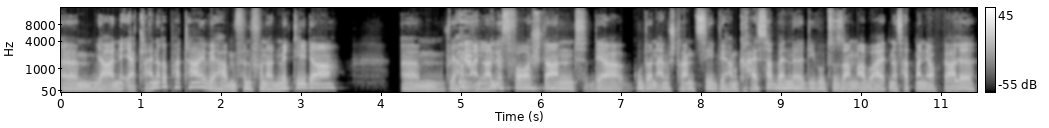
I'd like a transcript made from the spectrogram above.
ähm, ja eine eher kleinere Partei. Wir haben 500 Mitglieder. Ähm, wir haben einen Landesvorstand, der gut an einem Strang zieht. Wir haben Kreisverbände, die gut zusammenarbeiten. Das hat man ja auch gerade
